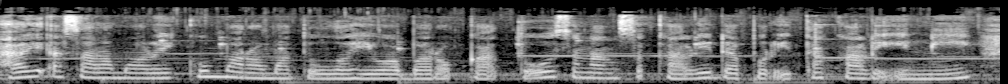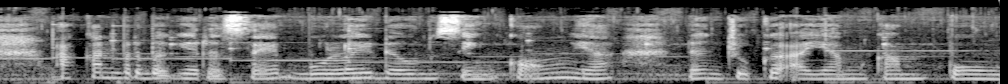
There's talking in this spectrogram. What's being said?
Hai Assalamualaikum warahmatullahi wabarakatuh. Senang sekali dapur Ita kali ini akan berbagi resep gulai daun singkong ya dan juga ayam kampung.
